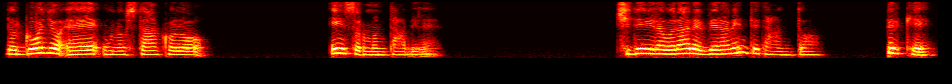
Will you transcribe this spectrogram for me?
l'orgoglio è un ostacolo insormontabile. Ci devi lavorare veramente tanto. Perché?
